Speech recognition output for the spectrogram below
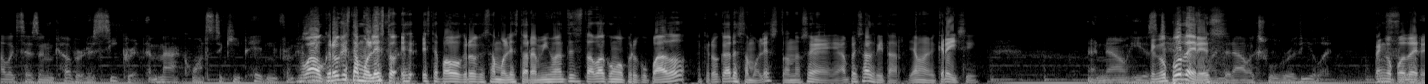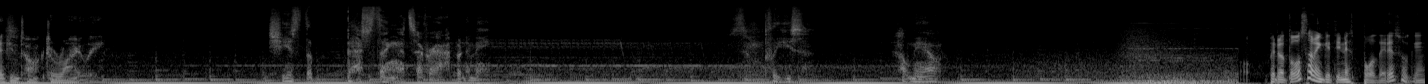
Alex has uncovered a secret that Mac wants to keep hidden from his Wow, creo que está molesto. E-, este pavo creo que está molesto ahora mismo. Antes estaba como preocupado. Creo que ahora está molesto. No sé, ha empezado a gritar. Llámame crazy. Tengo poderes. Tengo poderes. She is the best thing that's ever happened to me. So please, help me out. ¿Pero todos saben que tienes poderes o qué?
